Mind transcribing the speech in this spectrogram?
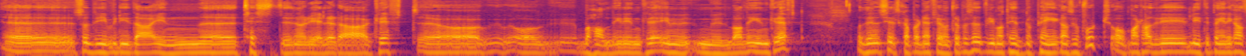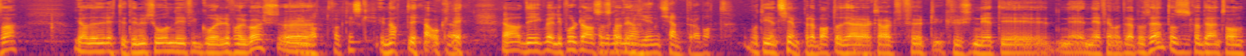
eh, så driver de da inn eh, tester når det gjelder da kreft eh, og, og innen kreft, immunbehandling innen kreft. Og det selskapet er ned 35 for de måtte hente noen penger ganske fort. Åpenbart hadde de lite penger i kassa. De hadde en rettet emisjon i går eller forgårs. I natt, faktisk. I natt, ja, ok. Ja. Det gikk veldig fort. da. Så måtte de gi en kjemperabatt. Måtte gi en kjemperabatt, og Det har klart ført kursen ned til ned, ned 35% Og så skal de ha en sånn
